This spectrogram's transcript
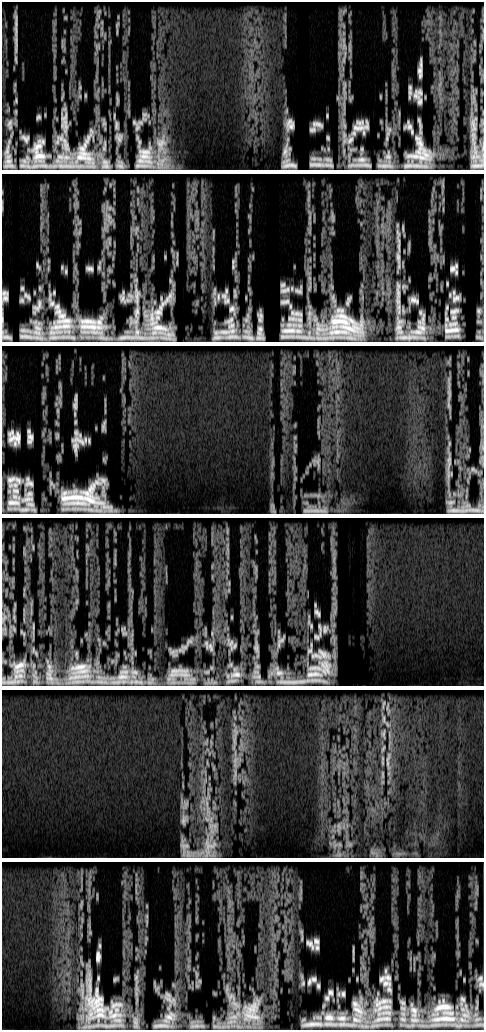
with your husband and wife, with your children. We see this creation account, and we see the downfall of the human race, the entrance of sin into the world, and the effects that that has caused is painful. And we look at the world we live in today, and it is a mess. And yet, And I hope that you have peace in your heart. Even in the wreck of the world that we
